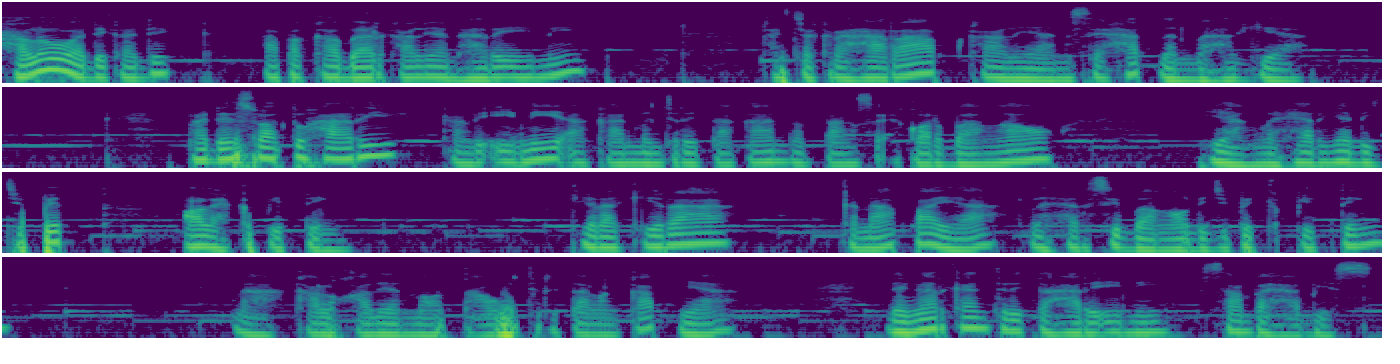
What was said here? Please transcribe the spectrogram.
Halo adik-adik, apa kabar kalian hari ini? Kak Cakra harap kalian sehat dan bahagia. Pada suatu hari, kali ini akan menceritakan tentang seekor bangau yang lehernya dijepit oleh kepiting. Kira-kira kenapa ya leher si bangau dijepit kepiting? Nah, kalau kalian mau tahu cerita lengkapnya, dengarkan cerita hari ini sampai habis.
